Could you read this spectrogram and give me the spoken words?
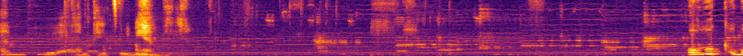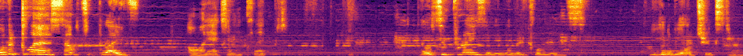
MP, MP, it's gonna be MP. Oh look, another class, how surprised. Oh, I accidentally clicked. How surprising, another class. You're gonna be our trickster.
